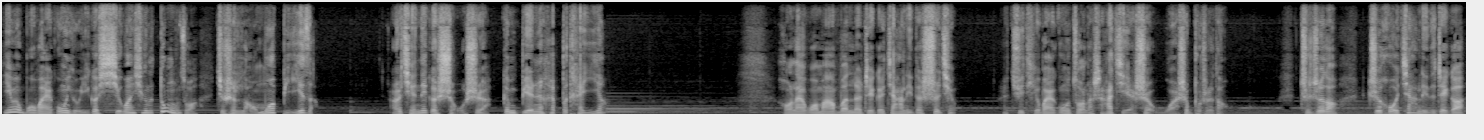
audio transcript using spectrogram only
因为我外公有一个习惯性的动作，就是老摸鼻子，而且那个手势啊跟别人还不太一样。后来我妈问了这个家里的事情，具体外公做了啥解释我是不知道，只知道之后家里的这个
